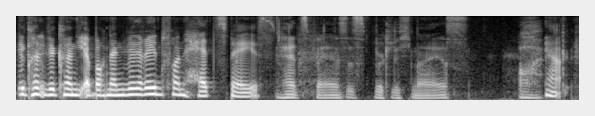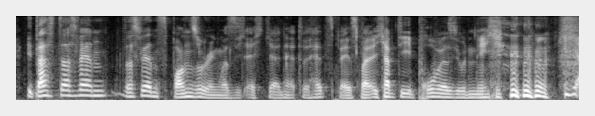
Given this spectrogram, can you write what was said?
Wir können, wir können die App auch nennen. Wir reden von Headspace. Headspace ist wirklich nice. Oh, ja. Das, das wäre das wär ein Sponsoring, was ich echt gerne hätte, Headspace, weil ich habe die Pro-Version nicht. ich,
